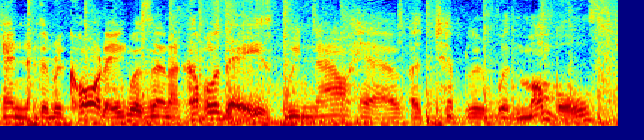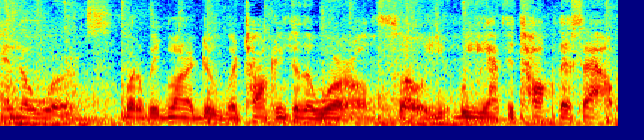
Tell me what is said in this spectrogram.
And the recording was in a couple of days. We now have a template with mumbles and no words. What do we want to do? We're talking to the world, so we have to talk this out.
